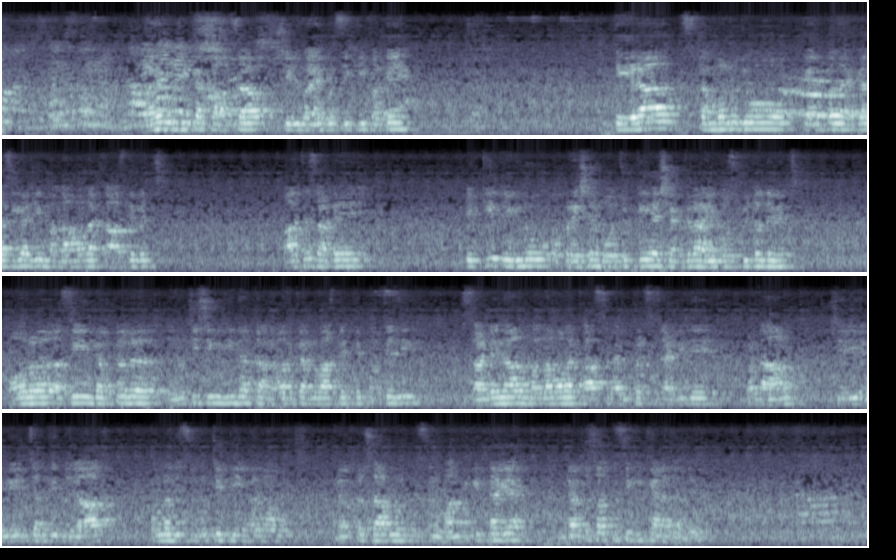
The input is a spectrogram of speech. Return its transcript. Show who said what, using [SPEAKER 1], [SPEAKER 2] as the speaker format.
[SPEAKER 1] ਵਾਹਿਗੁਰੂ ਜੀ ਕਾ ਖਾਲਸਾ, ਸ੍ਰੀ ਵਾਹਿਗੁਰੂ ਜੀ ਕੀ ਫਤਿਹ। 13 ਸਤੰਬਰ ਨੂੰ ਜੋ ਕੈਂਪ ਲੱਗਾ ਸੀਗਾ ਜੀ ਮੱਲਾਵਾਲਾ ਖਾਸ ਦੇ ਵਿੱਚ, ਅੱਜ ਸਾਡੇ 21 ਤਰੀਕ ਨੂੰ ਆਪਰੇਸ਼ਨ ਹੋ ਚੁੱਕੀ ਹੈ ਸ਼ੰਕਰਾਈ ਹਸਪੀਟਲ ਦੇ ਵਿੱਚ। ਔਰ ਅਸੀਂ ਡਾਕਟਰ ਰੁਚੀ ਸਿੰਘ ਜੀ ਦਾ ਧੰਨਵਾਦ ਕਰਨ ਵਾਸਤੇ ਇੱਥੇ ਪਹੁੰਚੇ ਸੀ ਸਾਡੇ ਨਾਲ ਮੱਲਾਵਾਲਾ ਖਾਸ ਵੈਲਫੇਅਰ ਸੁਸਾਇਟੀ ਦੇ ਪ੍ਰਧਾਨ, ਸ਼੍ਰੀ ਅਮੀਰ ਚੰਦ ਦੀ ਬਜਾਜ, ਉਹਨਾਂ ਦੀ ਸਮੁੱਚੀ ਟੀਮ ਵੱਲੋਂ ਡਾਕਟਰ ਸਾਹਿਬ ਨੂੰ ਸਨਮਾਨਿਤ ਕੀਤਾ ਗਿਆ ਡਾਕਟਰ ਸਾਹਿਬ ਤੁਸੀਂ ਕੀ ਕਹਿਣਾ ਚਾਹੁੰਦੇ ਹੋ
